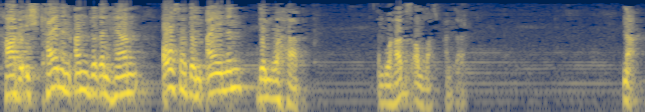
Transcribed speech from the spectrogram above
habe ich keinen anderen Herrn außer dem einen, dem Wahhab. Al-Wahhab ist Allah subhanahu wa ta'ala. Na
